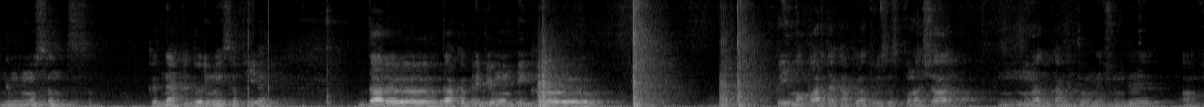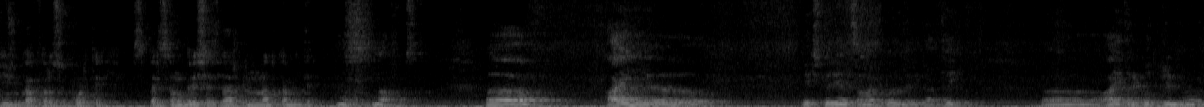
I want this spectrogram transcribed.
nu sunt cât ne-am fi dorit noi să fie. Dar uh, dacă privim un pic uh, prima parte a campionatului, să spun așa, nu mi-aduc aminte un meci unde am fi jucat fără suporteri. Sper să nu greșesc, dar nu mi-aduc aminte. Nu, n-a fost. Uh, ai uh, experiența la nivel de Liga 3. Uh, ai trecut prin uh,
